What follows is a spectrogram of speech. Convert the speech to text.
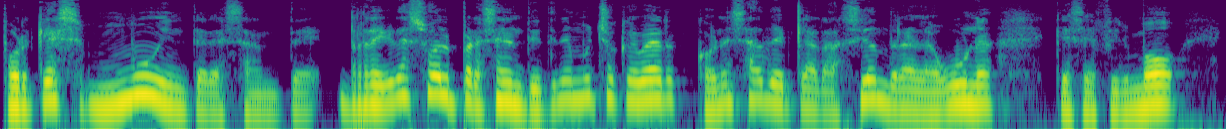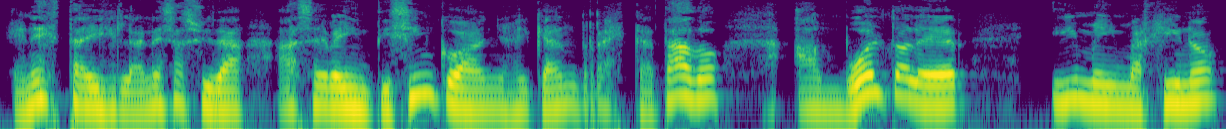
porque es muy interesante. Regreso al presente y tiene mucho que ver con esa declaración de la laguna que se firmó en esta isla, en esa ciudad, hace 25 años y que han rescatado, han vuelto a leer y me imagino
